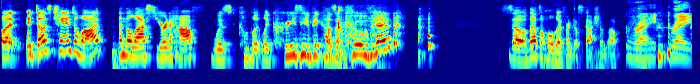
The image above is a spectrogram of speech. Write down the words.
But it does change a lot. And the last year and a half was completely crazy because of COVID. so that's a whole different discussion, though. Right, right.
